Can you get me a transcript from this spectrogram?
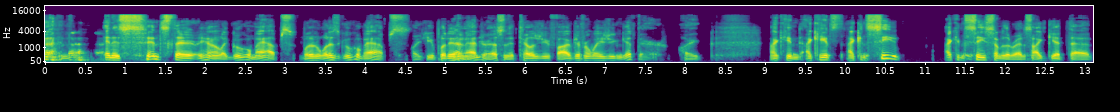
in a sense they're you know like Google Maps. What what is Google Maps? Like you put in yeah. an address and it tells you five different ways you can get there. Like I can I can't I can see I can see some of the reticence. I get that,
